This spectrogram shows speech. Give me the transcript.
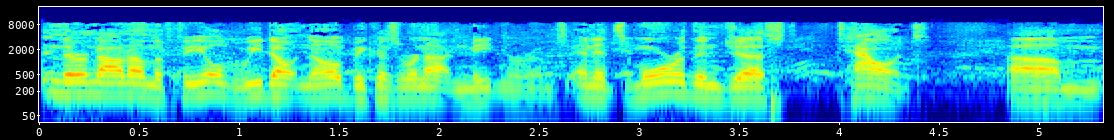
they're not on the field. We don't know because we're not in meeting rooms. And it's more than just talent. Um,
